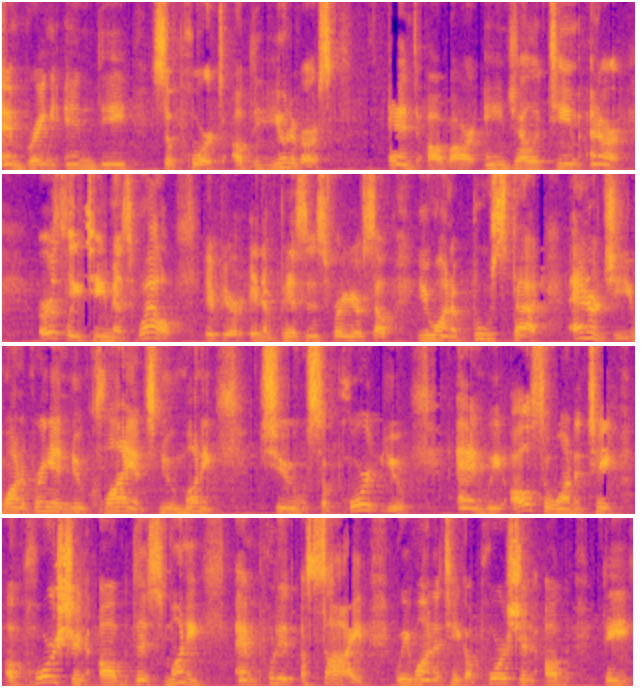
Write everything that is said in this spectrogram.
and bring in the support of the universe and of our angelic team and our earthly team as well. If you're in a business for yourself, you want to boost that energy. You want to bring in new clients, new money to support you. And we also want to take a portion of this money and put it aside. We want to take a portion of the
